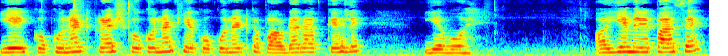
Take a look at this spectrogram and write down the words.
ये कोकोनट क्रश कोकोनट या कोकोनट का पाउडर आप कह लें, ये वो है। और ये मेरे पास है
